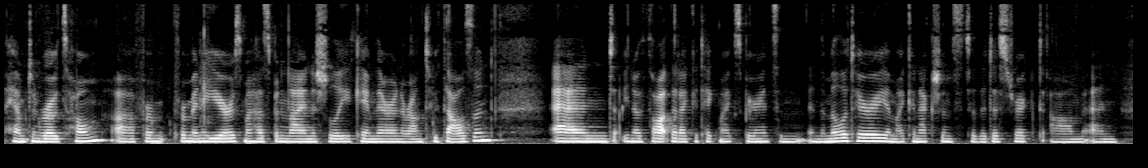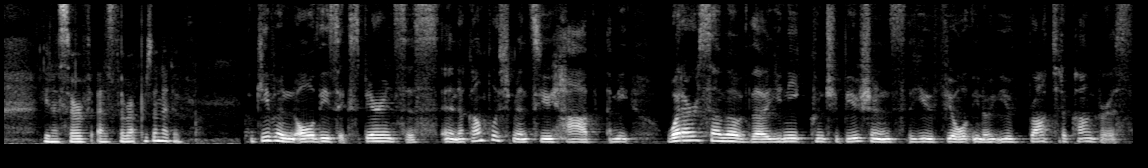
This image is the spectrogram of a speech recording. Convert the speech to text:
Hampton Roads home uh, for, for many years. My husband and I initially came there in around 2000 and you know thought that I could take my experience in, in the military and my connections to the district um, and you know serve as the representative. Given all these experiences and accomplishments you have, I mean, what are some of the unique contributions that you feel you know you've brought to the Congress?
